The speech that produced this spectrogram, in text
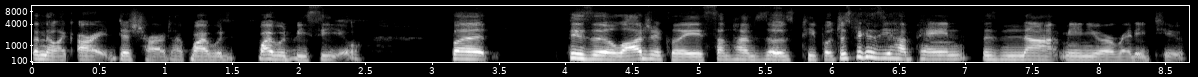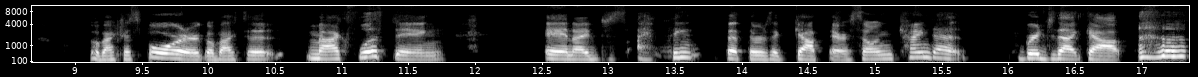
then they're like, all right, discharge. Like why would why would we see you? But physiologically, sometimes those people just because you have pain does not mean you are ready to go back to sport or go back to max lifting. And I just I think that there's a gap there. So I'm trying to bridge that gap a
